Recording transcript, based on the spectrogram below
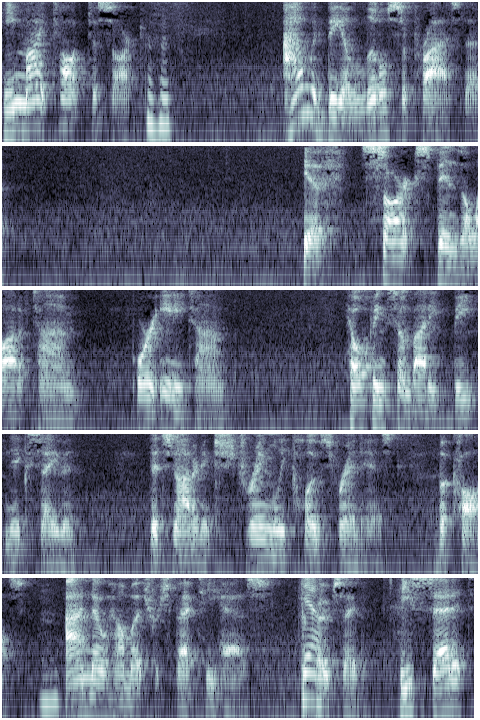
He might talk to Sark. Mm-hmm. I would be a little surprised though if Sark spends a lot of time or any time helping somebody beat Nick Saban that's not an extremely close friend of his because I know how much respect he has for Yeah. Coach Saban. He said it,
